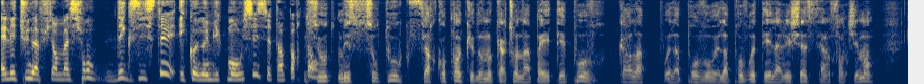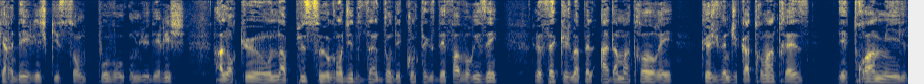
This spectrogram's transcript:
elle est une affirmation d'exister économiquement aussi, c'est important. mais surtout faire comprendre que dans nos quartiers, on n'a pas été pauvres, car la, la, pauvreté et la richesse, c'est un sentiment, car des riches qui sont pauvres au milieu des riches, alors qu'on a plus grandi dans, dans, des contextes défavorisés. Le fait que je m'appelle Adama Traoré, que je viens du 93, des 3000,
